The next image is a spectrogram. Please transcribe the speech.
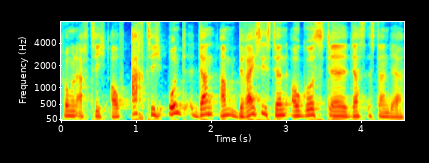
85 auf 80 und dann am 30. August, äh, das ist dann der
